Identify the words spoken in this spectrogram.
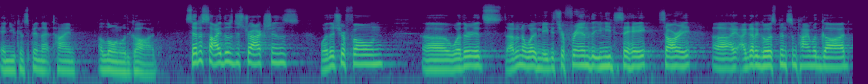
and you can spend that time alone with God. Set aside those distractions, whether it's your phone, uh, whether it's, I don't know what, maybe it's your friend that you need to say, hey, sorry, uh, I, I got to go spend some time with God.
